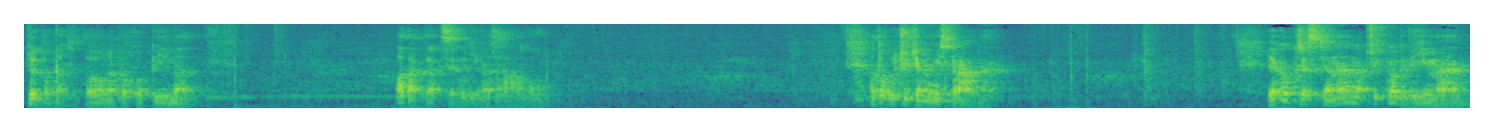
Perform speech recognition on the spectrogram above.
že to bez toho nepochopíme. A tak tak si hodíme zálo. A to určitě není správné. Jako křesťané například víme,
